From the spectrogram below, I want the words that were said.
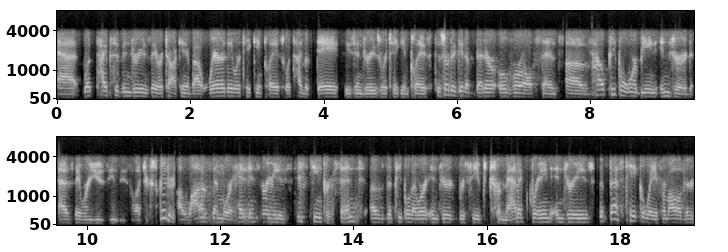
at what types of injuries they were talking about, where they were taking place, what time of day these injuries were taking place, to sort of get a better overall sense of how people were being injured as they were using these electric scooters. A lot of them were head injuries. 15% of the people that were injured received traumatic brain injuries. The best takeaway from all of this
